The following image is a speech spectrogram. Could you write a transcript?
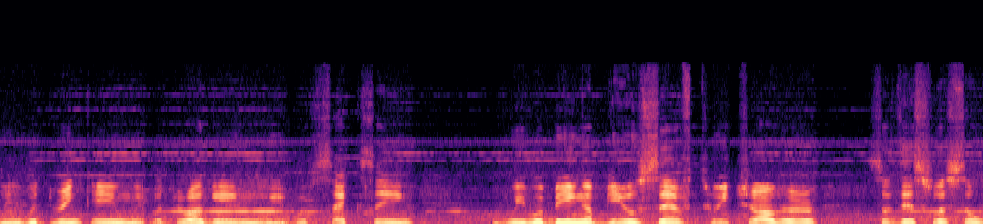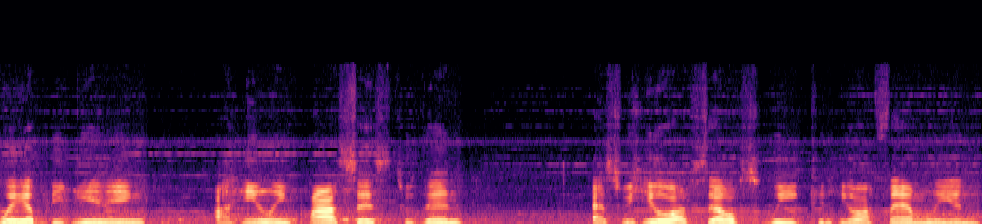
we were drinking, we were drugging, we were sexing, we were being abusive to each other. So this was a way of beginning a healing process to then, as we heal ourselves, we can heal our family and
